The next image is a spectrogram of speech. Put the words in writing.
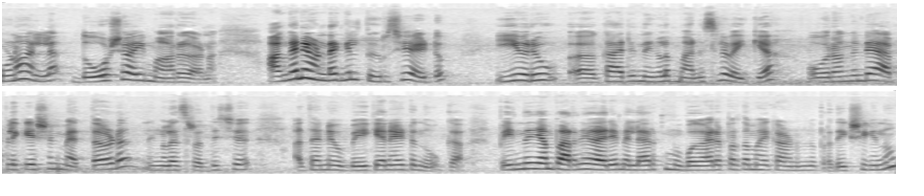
ഗുണമല്ല ദോഷമായി മാറുകയാണ്. അങ്ങനെ ഉണ്ടെങ്കിൽ തീർച്ചയായിട്ടും ഈ ഒരു കാര്യം നിങ്ങൾ മനസ്സിൽ വയ്ക്കുക. ഓരോന്നിന്റെ ആപ്ലിക്കേഷൻ മെത്തേഡ് നിങ്ങൾ ശ്രദ്ധിച്ച് അത് തന്നെ ഉപയോഗിക്കാനായിട്ട് നോക്കുക. അപ്പോൾ ഇന്ന് ഞാൻ പറഞ്ഞ കാര്യം എല്ലാവർക്കും ഉപകാരപ്രദമായി കാണുമെന്ന് പ്രതീക്ഷിക്കുന്നു.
